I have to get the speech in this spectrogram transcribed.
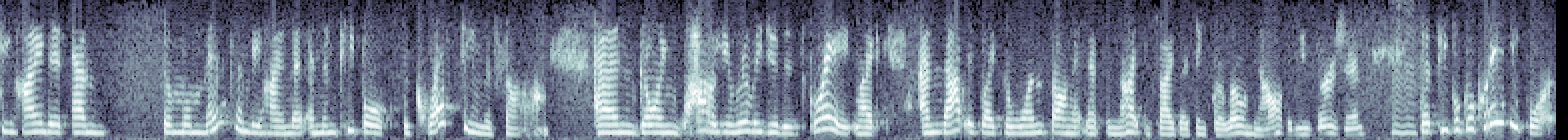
behind it and the momentum behind it and then people requesting the song and going, wow, you really do this great. Like, and that is like the one song at, at the night, besides I think we're alone now, the new version, mm-hmm. that people go crazy for.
